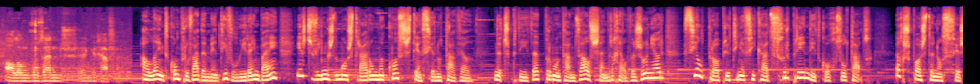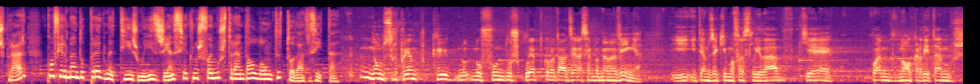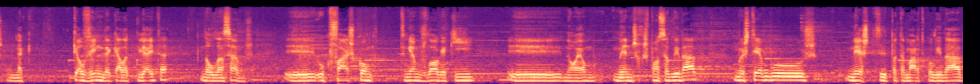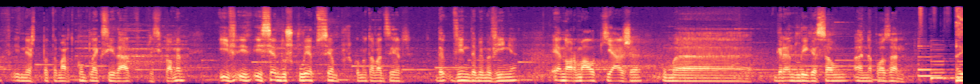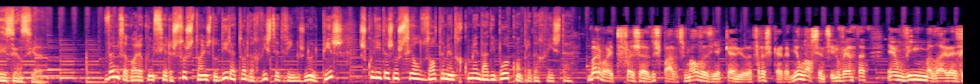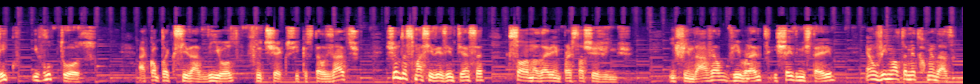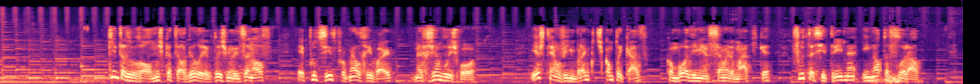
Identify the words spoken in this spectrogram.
ao longo dos anos em garrafa. Além de comprovadamente evoluírem bem, estes vinhos demonstraram uma consistência notável. Na despedida, perguntámos a Alexandre Relva Júnior se ele próprio tinha ficado surpreendido com o resultado. A resposta não se fez esperar, confirmando o pragmatismo e exigência que nos foi mostrando ao longo de toda a visita. Não me surpreende porque, no, no fundo, do esqueleto, como eu estava a dizer, é sempre a mesma vinha. E, e temos aqui uma facilidade que é quando não acreditamos naquele vinho daquela colheita, não o lançamos. E, o que faz com que tenhamos logo aqui, e, não é menos responsabilidade, mas temos neste patamar de qualidade e neste patamar de complexidade, principalmente, e, e, e sendo o esqueleto sempre, como eu estava a dizer, da, vindo da mesma vinha, é normal que haja uma grande ligação ano após ano. A essência Vamos agora conhecer as sugestões do diretor da revista de vinhos, Nuno Pires, escolhidas nos selos altamente recomendado e boa compra da revista. Barbeito Feijão dos Padres Malvasia Cândida Frasqueira 1990 é um vinho de madeira rico e voluptuoso. À complexidade de iodo, frutos secos e cristalizados, junta-se uma acidez intensa que só a madeira empresta aos seus vinhos. Infindável, vibrante e cheio de mistério, é um vinho altamente recomendado. Quinta do Rol Moscatel Galego 2019 é produzido por Mel Ribeiro, na região de Lisboa. Este é um vinho branco descomplicado, com boa dimensão aromática, fruta citrina e nota floral.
